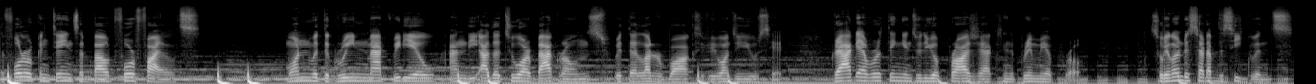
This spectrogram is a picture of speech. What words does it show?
The folder contains about 4 files. One with the green matte video and the other two are backgrounds with a letterbox if you want to use it. Drag everything into your project in the Premiere Pro. So we're going to set up the sequence.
